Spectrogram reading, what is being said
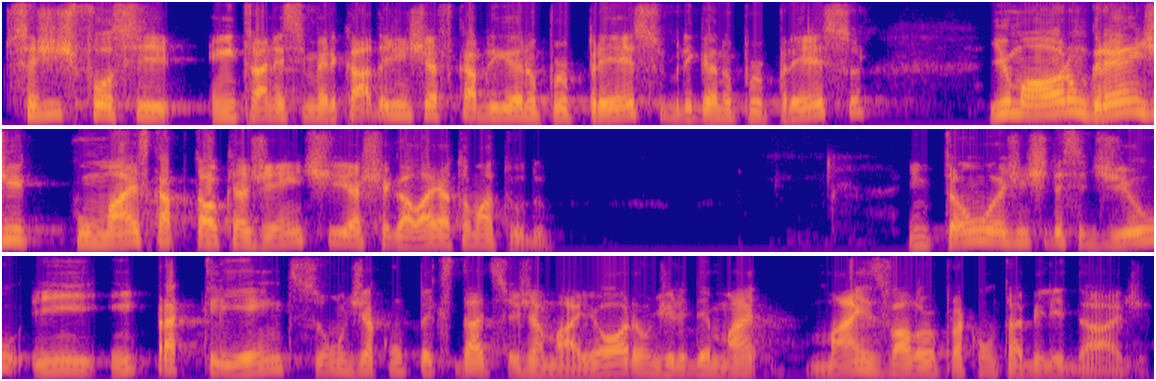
se a gente fosse entrar nesse mercado, a gente ia ficar brigando por preço, brigando por preço, e uma hora um grande com mais capital que a gente ia chegar lá e ia tomar tudo. Então a gente decidiu ir, ir para clientes onde a complexidade seja maior, onde ele dê mais, mais valor para a contabilidade.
